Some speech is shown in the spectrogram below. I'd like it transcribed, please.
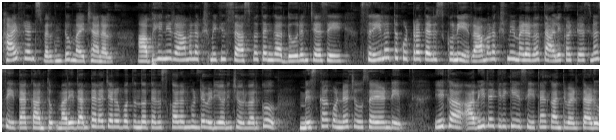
Hi friends welcome to my channel. అభిని రామలక్ష్మికి శాశ్వతంగా దూరం చేసి శ్రీలత కుట్ర తెలుసుకుని రామలక్ష్మి మెడలో తాళి కట్టేసిన సీతాకాంత్. మరి ఇదంతా ఎలా జరగబోతుందో తెలుసుకోవాలనుకుంటే వీడియోని చివరి వరకు మిస్ కాకుండా చూసేయండి. ఇక అభి దగ్గరికి సీతాకాంత్ వెళ్తాడు.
